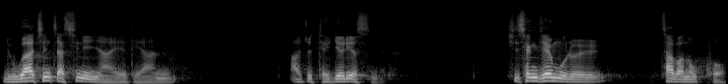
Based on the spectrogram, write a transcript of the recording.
누가 진짜 신이냐에 대한 아주 대결이었습니다. 희생 제물을 잡아놓고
